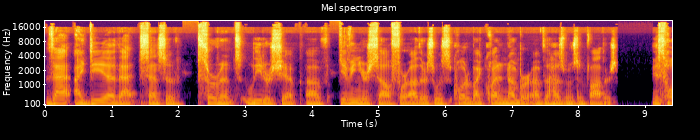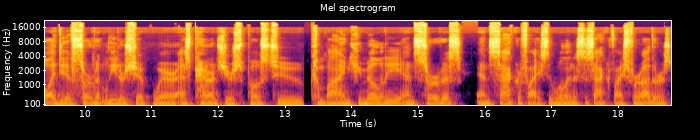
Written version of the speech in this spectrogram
That idea, that sense of servant leadership of giving yourself for others was quoted by quite a number of the husbands and fathers this whole idea of servant leadership, where as parents, you're supposed to combine humility and service and sacrifice, the willingness to sacrifice for others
